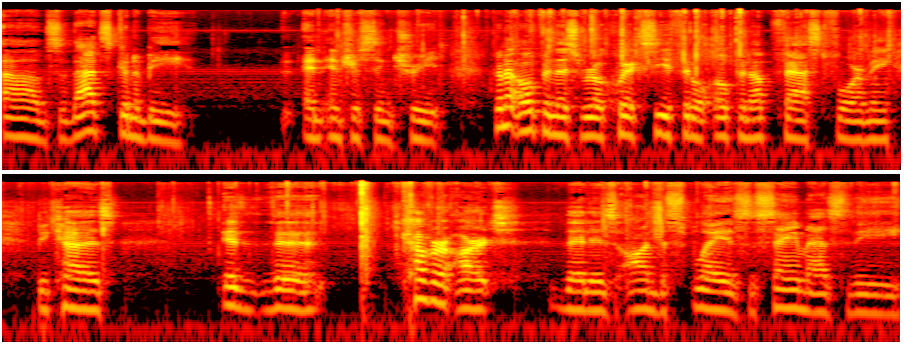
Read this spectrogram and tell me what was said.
Um, so that's going to be an interesting treat. I'm going to open this real quick, see if it'll open up fast for me, because it, the cover art that is on display is the same as the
